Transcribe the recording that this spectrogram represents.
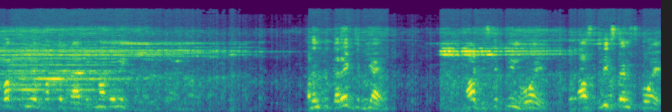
ફક્ત ને ફક્ત ટ્રાફિક માટે નહીં પરંતુ દરેક જગ્યાએ આ ડિસિપ્લિન હોય આ સિવિક સેન્સ હોય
